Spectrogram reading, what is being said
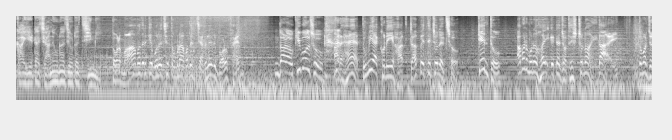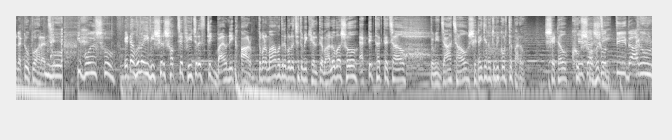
কাই এটা জানেও না যে ওটা জিমি। তোমার মা আমাদেরকে বলেছে তোমরা আমাদের চ্যানেলের বড় ফ্যান দাঁড়াও কি বলছো? আর হ্যাঁ তুমি এখন এই হাতটা পেতে চলেছ। কিন্তু আমার মনে হয় এটা যথেষ্ট নয়। তাই তোমার জন্য একটা উপহার আছে। কি বলছো? এটা হলো এই বিশ্বের সবচেয়ে ফিউচারিস্টিক বায়োনিক আর্ম তোমার মা আমাদের বলেছে তুমি খেলতে ভালোবাসো অ্যাক্টিভ থাকতে চাও তুমি যা চাও সেটাই যেন তুমি করতে পারো। সেটাও খুব এটা সহজে সত্যি দারুণ।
